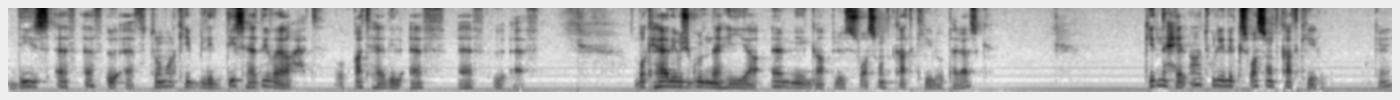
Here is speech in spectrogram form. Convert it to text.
ديس اف اف أو اف. تروماركي بلي ديس اللي راحت. وبقات هذه الاف اف أو اف. دونك هذه واش قلنا؟ هي 1 ميغا بلس 64 كيلو براسك كي تنحي الان تولي لك 64 كيلو. أوكي؟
